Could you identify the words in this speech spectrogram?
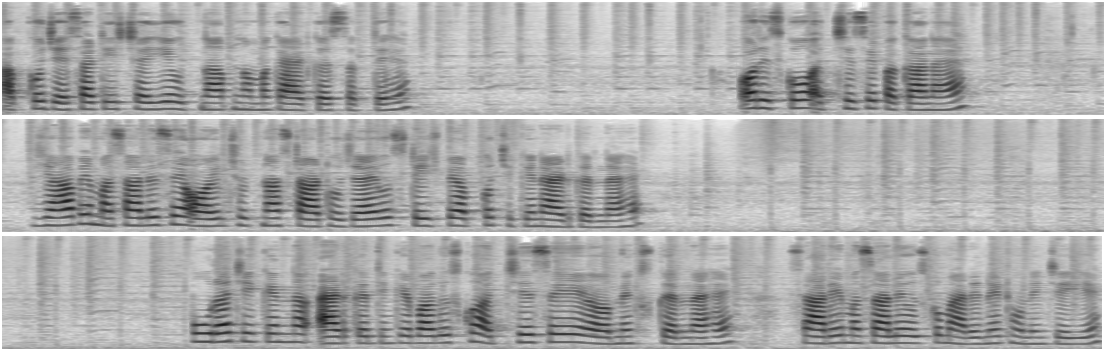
आपको जैसा टेस्ट चाहिए, उतना आप नमक ऐड कर सकते हैं। और इसको अच्छे से पकाना है। यहाँ पे मसाले से ऑयल छुटना स्टार्ट हो जाए, उस स्टेज पे आपको चिकन ऐड करना है। पूरा चिकन ऐड करने के बाद उसको अच्छे से मिक्स करना है। सारे मसाले उसको मैरिनेट होने चाहिए।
